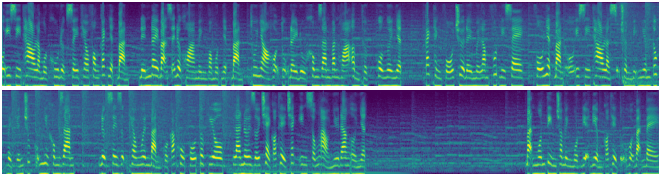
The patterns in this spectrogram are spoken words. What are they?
Oishi Town là một khu được xây theo phong cách Nhật Bản. Đến đây bạn sẽ được hòa mình vào một Nhật Bản, thu nhỏ hội tụ đầy đủ không gian văn hóa ẩm thực của người Nhật. Cách thành phố chưa đầy 15 phút đi xe, phố Nhật Bản Oishi Town là sự chuẩn bị nghiêm túc về kiến trúc cũng như không gian. Được xây dựng theo nguyên bản của các khu phố Tokyo, là nơi giới trẻ có thể check-in sống ảo như đang ở Nhật. Bạn muốn tìm cho mình một địa điểm có thể tụ hội bạn bè,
